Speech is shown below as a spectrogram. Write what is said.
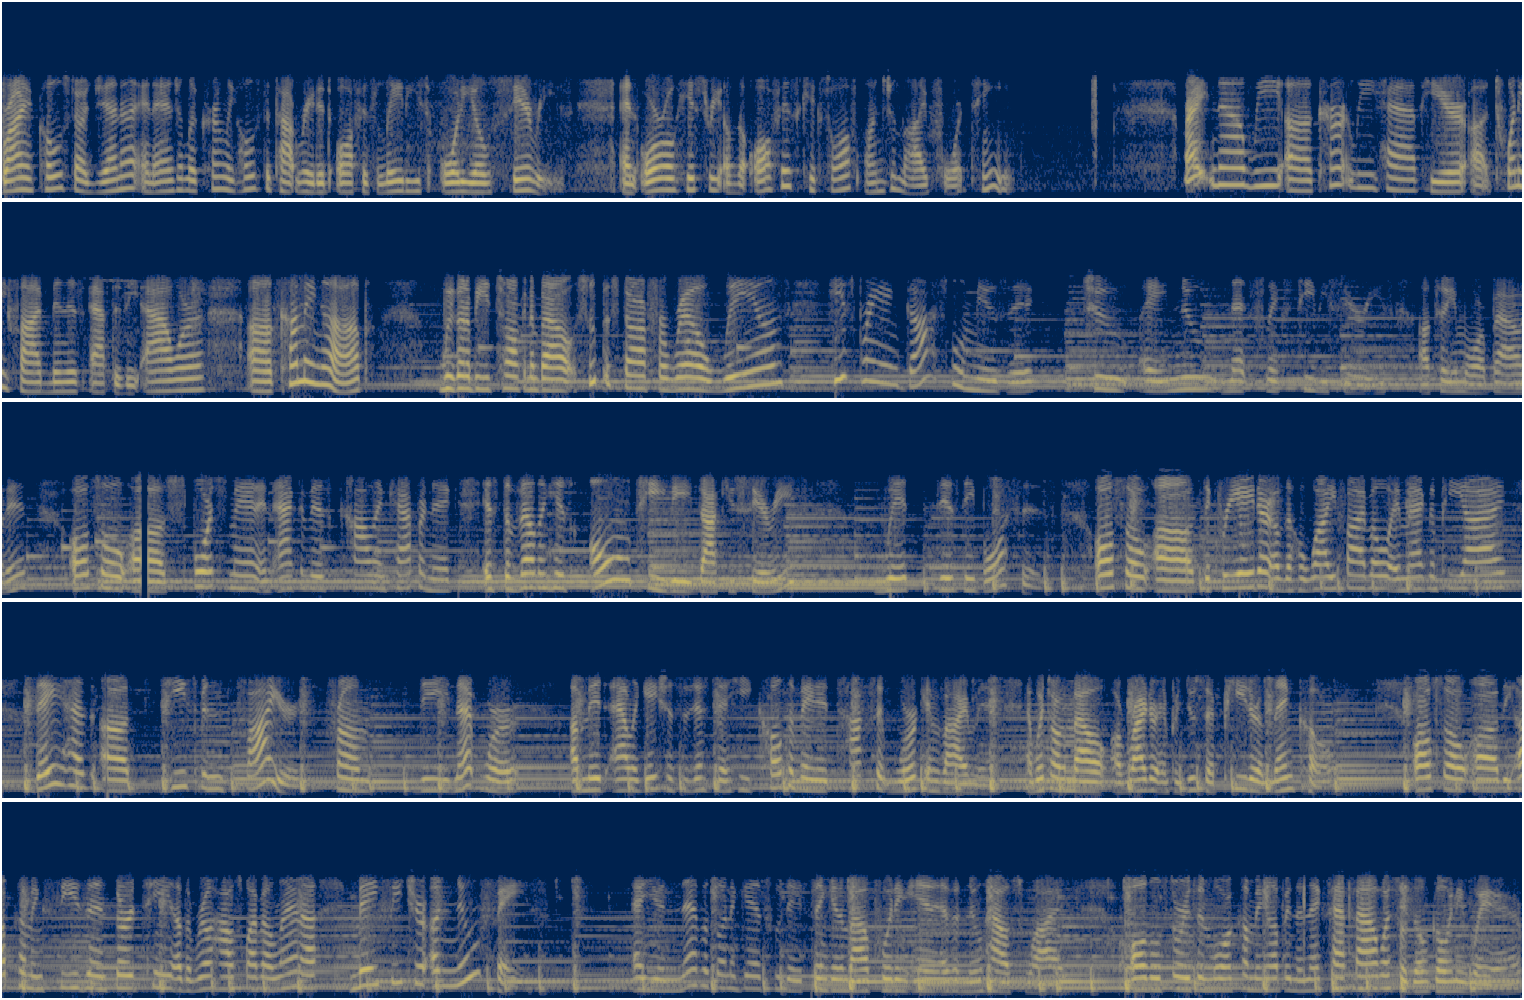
Brian co star Jenna and Angela currently host the top rated Office Ladies audio series. An oral history of The Office kicks off on July 14th. Right now, we uh, currently have here uh, 25 minutes after the hour. Uh, coming up, we're going to be talking about superstar Pharrell Williams. He's bringing gospel music to a new Netflix TV series. I'll tell you more about it. Also, uh, sportsman and activist Colin Kaepernick is developing his own TV docu series with Disney bosses. Also, uh, the creator of the Hawaii Five O and Magnum PI, they has uh, he's been fired from the network amid allegations suggesting that he cultivated toxic work environment. And we're talking about a writer and producer Peter Lenko. Also, uh, the upcoming season 13 of The Real Housewives of Atlanta may feature a new face. And you're never going to guess who they're thinking about putting in as a new housewife. All those stories and more coming up in the next half hour, so don't go anywhere.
